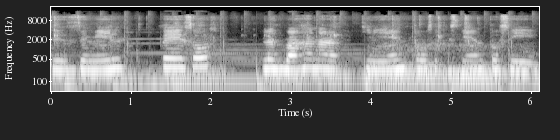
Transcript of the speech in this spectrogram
desde mil pesos les bajan a 500, 700 y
